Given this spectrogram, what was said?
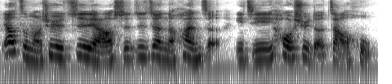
要怎么去治疗失智症的患者，以及后续的照护。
